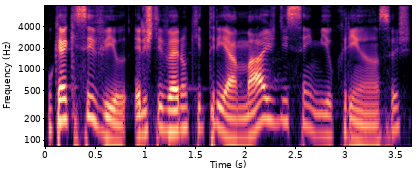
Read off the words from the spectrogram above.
O que é que se viu? Eles tiveram que triar mais de 100 mil crianças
